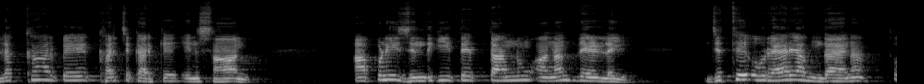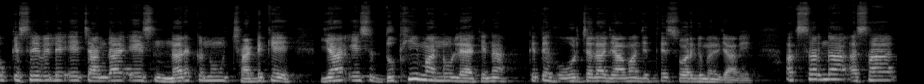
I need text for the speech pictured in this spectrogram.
ਲੱਖਾਂ ਰੁਪਏ ਖਰਚ ਕਰਕੇ ਇਨਸਾਨ ਆਪਣੀ ਜ਼ਿੰਦਗੀ ਤੇ ਤਨ ਨੂੰ ਆਨੰਦ ਦੇਣ ਲਈ ਜਿੱਥੇ ਉਹ ਰਹਿ ਰਿਹਾ ਹੁੰਦਾ ਹੈ ਨਾ, ਉਹ ਕਿਸੇ ਵੇਲੇ ਇਹ ਚਾਹੁੰਦਾ ਇਸ ਨਰਕ ਨੂੰ ਛੱਡ ਕੇ ਜਾਂ ਇਸ ਦੁਖੀ ਮਨ ਨੂੰ ਲੈ ਕੇ ਨਾ ਕਿਤੇ ਹੋਰ ਚਲਾ ਜਾਵਾਂ ਜਿੱਥੇ ਸਵਰਗ ਮਿਲ ਜਾਵੇ। ਅਕਸਰ ਨਾ ਅਸਾ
